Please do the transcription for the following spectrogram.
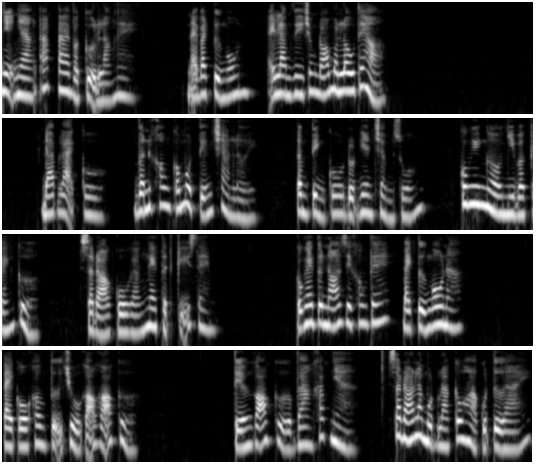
Nhẹ nhàng áp tai vào cửa lắng nghe. Này Bạch Tử Ngôn, Anh làm gì trong đó mà lâu thế hả? Đáp lại cô, Vẫn không có một tiếng trả lời. Tâm tình cô đột nhiên trầm xuống. Cô nghi ngờ nhìn vào cánh cửa. Sau đó cố gắng nghe thật kỹ xem. Cô nghe tôi nói gì không thế, Bạch Tử Ngôn à? Tay cô không tự chủ gõ gõ cửa. Tiếng gõ cửa vang khắp nhà. Sau đó là một loạt câu hỏi của tử ái.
